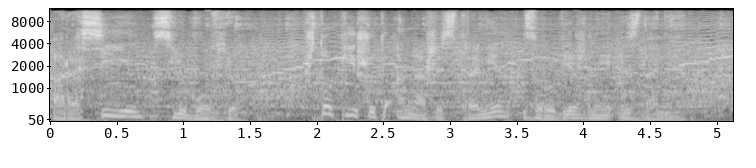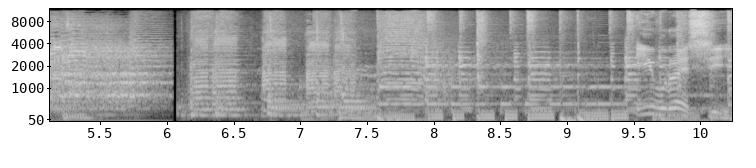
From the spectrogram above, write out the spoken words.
О России с любовью. Что пишут о нашей стране зарубежные издания? И в России.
